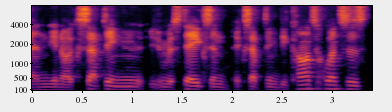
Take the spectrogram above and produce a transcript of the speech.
and you know accepting your mistakes and accepting the consequences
